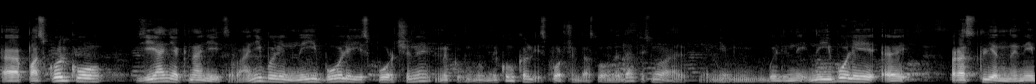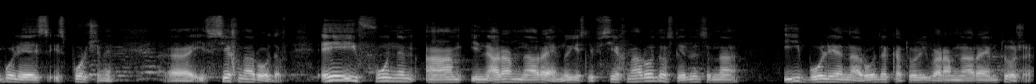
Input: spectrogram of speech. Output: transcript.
э, поскольку деяния кнанейцев, они были наиболее испорчены, Микулкаль испорчен дословно, да, то есть ну, они были наиболее э, растленны, наиболее испорчены из всех народов. Эй фунем ам ин арам на араем. Ну, если всех народов, следовательно, и более народа, который в арам на араем тоже.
